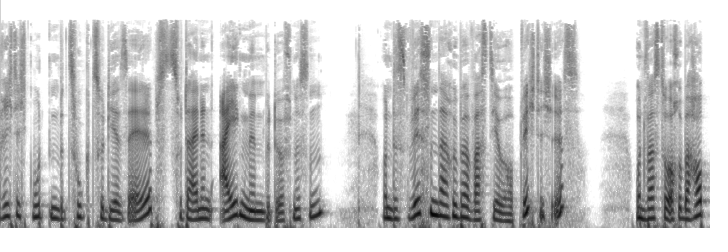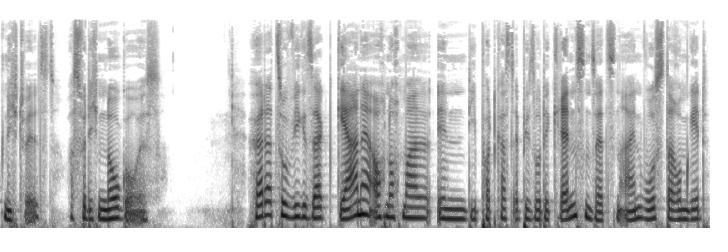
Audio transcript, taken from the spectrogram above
richtig guten Bezug zu dir selbst, zu deinen eigenen Bedürfnissen und das Wissen darüber, was dir überhaupt wichtig ist und was du auch überhaupt nicht willst, was für dich ein No-Go ist. Hör dazu, wie gesagt, gerne auch nochmal in die Podcast-Episode Grenzen setzen ein, wo es darum geht,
